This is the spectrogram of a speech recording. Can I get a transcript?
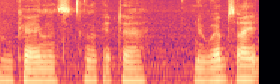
okay, let's look at uh, new website.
